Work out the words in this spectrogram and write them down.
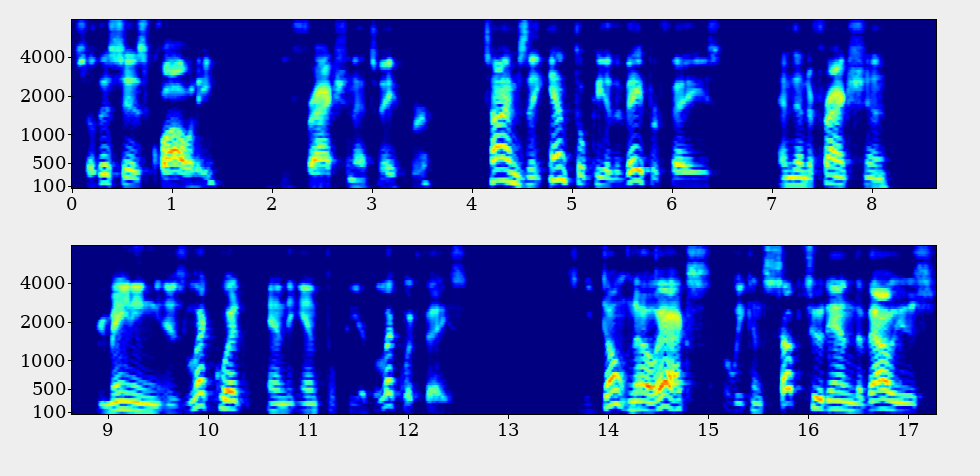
so this is quality, the fraction that's vapor, times the enthalpy of the vapor phase, and then the fraction remaining is liquid and the enthalpy of the liquid phase. So we don't know x, but we can substitute in the values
